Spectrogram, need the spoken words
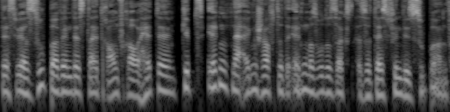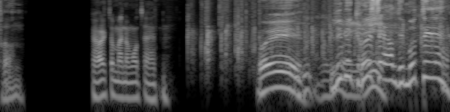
das wäre super, wenn das deine Traumfrau hätte? Gibt es irgendeine Eigenschaft oder irgendwas, wo du sagst, also das finde ich super an Frauen? Charakter meiner Mutter hätten. Ui. Liebe Grüße an die Mutti.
